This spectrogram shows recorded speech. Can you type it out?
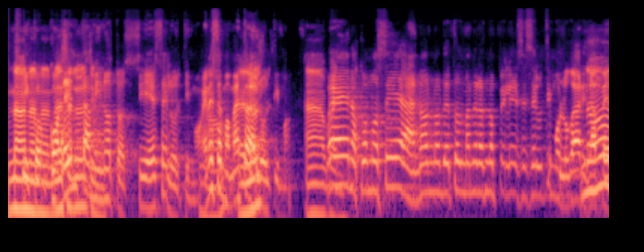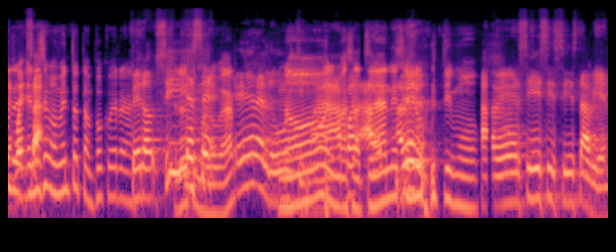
no, y no, con no, 40 minutos. Sí, es el último. en ese momento era el último. Ah, bueno. como sea, no, no, de todas maneras no pelees, es el último lugar. Y no, en ese momento tampoco era. Pero sí, el ese lugar. era el último. No, el ah, Mazatlán es el último. A ver, sí, sí, sí, está bien.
